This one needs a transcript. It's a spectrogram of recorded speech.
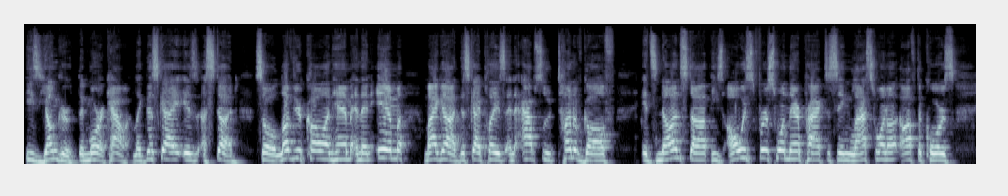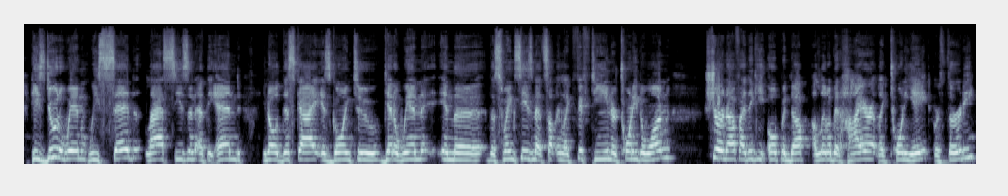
He's younger than Morikawa. Like this guy is a stud. So love your call on him. And then Im, my God, this guy plays an absolute ton of golf. It's nonstop. He's always first one there practicing, last one off the course. He's due to win. We said last season at the end, you know, this guy is going to get a win in the the swing season at something like 15 or 20 to 1. Sure enough, I think he opened up a little bit higher at like 28 or 30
